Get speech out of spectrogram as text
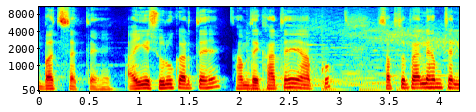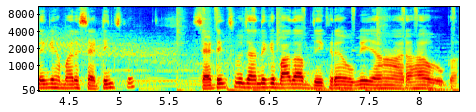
बच सकते हैं। आइए शुरू करते हैं, हम दिखाते हैं आपको। सबसे पहले हम चलेंगे हमारे सेटिंग्स पे। सेटिंग्स में जाने के बाद आप देख रहे होंगे, यहाँ आ रहा होगा।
